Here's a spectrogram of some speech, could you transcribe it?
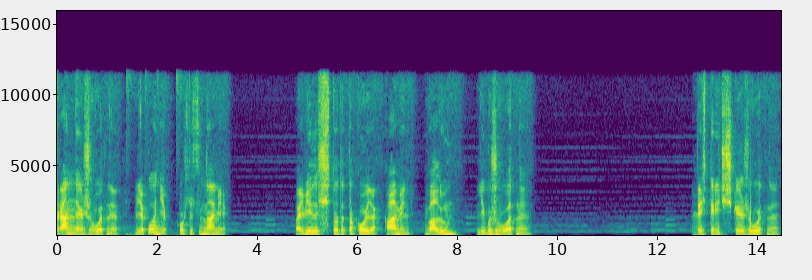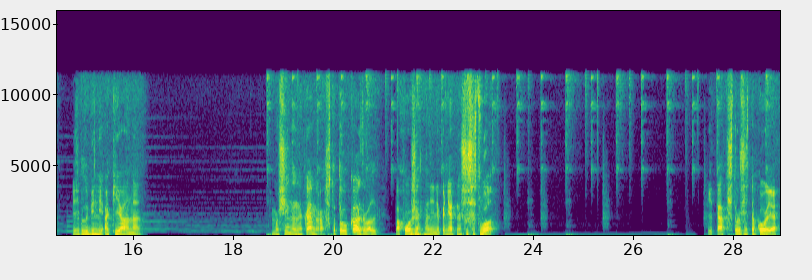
Странное животное. В Японии после цунами появилось что-то такое, камень, валун, либо животное. Доисторическое животное из глубины океана. Мужчина на камеру что-то указывал, похоже на непонятное существо. Итак, что же такое?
